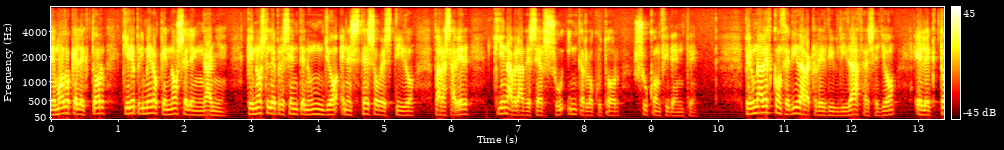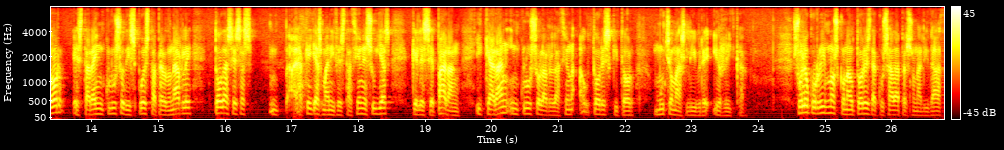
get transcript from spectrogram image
De modo que el lector quiere primero que no se le engañe, que no se le presente en un yo en exceso vestido para saber quién habrá de ser su interlocutor, su confidente. Pero una vez concedida la credibilidad a ese yo, el lector estará incluso dispuesto a perdonarle todas esas aquellas manifestaciones suyas que le separan y que harán incluso la relación autor-escritor mucho más libre y rica. Suele ocurrirnos con autores de acusada personalidad,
